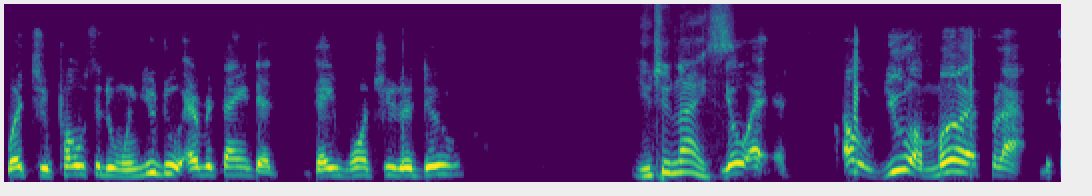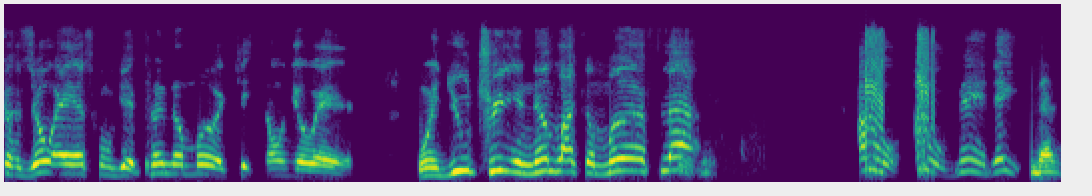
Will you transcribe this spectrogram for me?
what you're supposed to do, when you do everything that they want you to do, You too nice. your ass, oh, you a mud flap because your ass gonna get plenty of mud kicked on your ass. When you treating them like a mud flap, oh, oh man, they That's,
